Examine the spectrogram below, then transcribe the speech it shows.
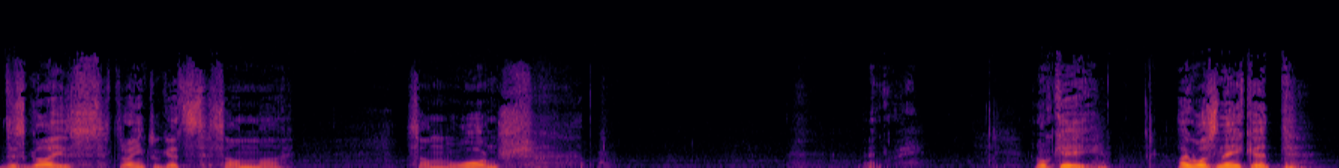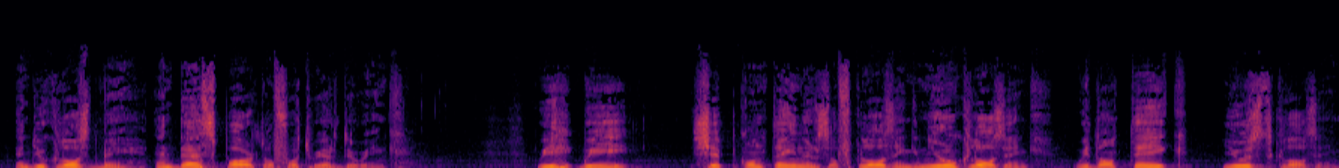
this guy is trying to get some uh, some warmth. Anyway, okay, I was naked and you clothed me, and that's part of what we are doing. We we ship containers of clothing, new clothing. We don't take used clothing.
